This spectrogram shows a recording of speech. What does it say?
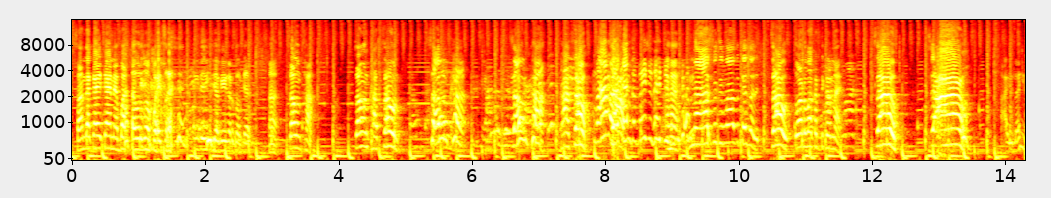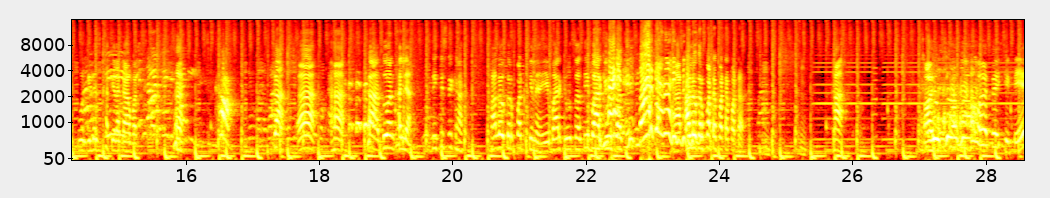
संध्याकाळी काय नाही भातावर झोपायचं. हिजा हिजा काय करतो काय? हा चावून खा. चावून खा चावून. चावून खा. चावून खा. खा चाव. ना असू दे माझं काय झालं? चाव. तोंड वाकड तिकडं नाही. चाव. चाव. आईला ही पोरगी खातीला का हा. खा. खा. हा हा. खा. दोन खाल्ल्या. ती तिसरी खा. खा लवकर पटकी नाही हे बारकी उचलती बारकी उचलती हा, खा लवकर पटा पटा पटा. खा आयुष्य गावात आहे चिटे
